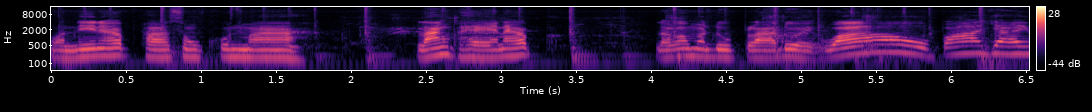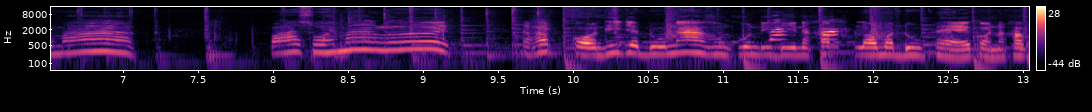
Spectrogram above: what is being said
วันนี้นะครับพาทรงคุณมาล้างแผลนะครับ แล้วก็มาดูปลาด้วย ว้าวปลาใหญ่มาก ปลาสวยมากเลยนะครับ ก่อนที่จะดูหน้าทรงคุณดีๆนะครับ เรามาดูแผลก่อนนะครับ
